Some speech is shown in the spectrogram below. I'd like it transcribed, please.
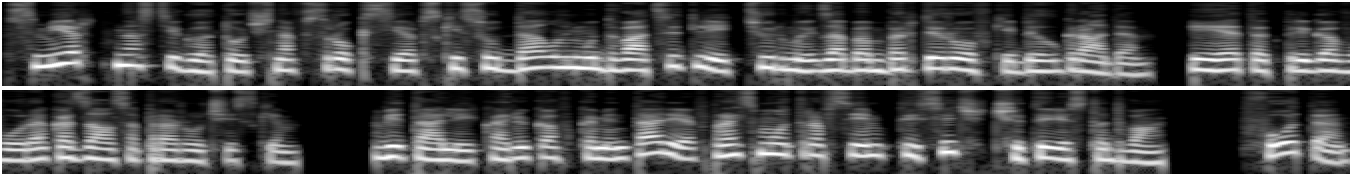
Смерть настигла точно в срок сербский суд дал ему 20 лет тюрьмы за бомбардировки Белграда, и этот приговор оказался пророческим. Виталий Карюков комментариев просмотров 7402. Фото.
